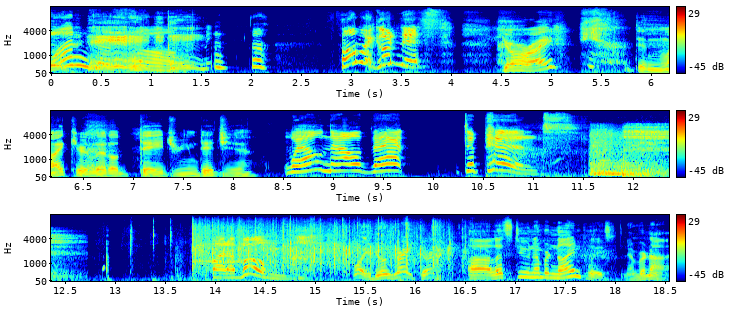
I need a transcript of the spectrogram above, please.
Wonderful. Oh, my goodness! You all right? Didn't like your little daydream, did you? Well, now that depends. Bada boom. Boy, you're doing great, Kurt. Uh, let's do number nine, please. Number nine.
